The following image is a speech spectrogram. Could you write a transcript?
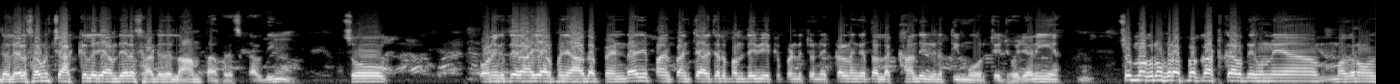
ਦਲੇਰ ਸਾਹਿਬ ਨੂੰ ਚੱਕ ਕੇ ਲਿਜਾਂਦੇ ਆ ਸਾਡੇ ਤੇ ਲਾਮਤਾ ਫਿਰ ਇਸ ਗੱਲ ਦੀ। ਸੋ ਪੌਣੇ ਕੁ 13000 ਪੰਜਾਬ ਦਾ ਪਿੰਡ ਹੈ ਜੇ ਪੰਜ ਪੰਜ ਚਾਰ ਚਾਰ ਬੰਦੇ ਵੀ ਇੱਕ ਪਿੰਡ ਚੋਂ ਨਿਕਲਣਗੇ ਤਾਂ ਲੱਖਾਂ ਦੀ ਗਿਣਤੀ ਮੋਰਚੇ 'ਚ ਹੋ ਜਾਣੀ ਹੈ ਸੋ ਮਗਰੋਂ ਫਿਰ ਆਪਾਂ ਇਕੱਠ ਕਰਦੇ ਹੁੰਨੇ ਆ ਮਗਰੋਂ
